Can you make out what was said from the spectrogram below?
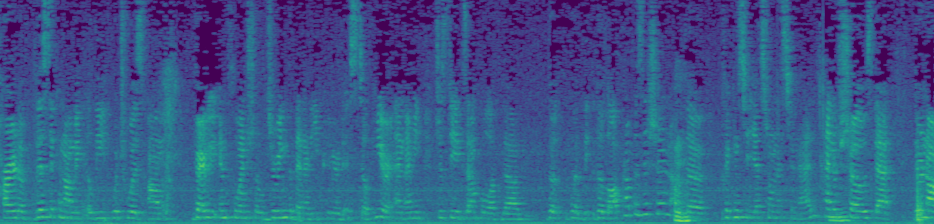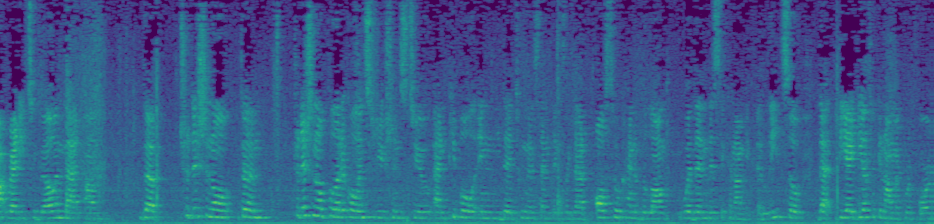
part of this economic elite, which was um, very influential during the Ben Ali period, is still here. And I mean, just the example of the the, the, the law proposition of mm-hmm. the Réconciliation Nationale kind mm-hmm. of shows that they're not ready to go and that um, the traditional the traditional political institutions too and people in Nidaa Tounes and things like that also kind of belong within this economic elite so that the idea of economic reform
